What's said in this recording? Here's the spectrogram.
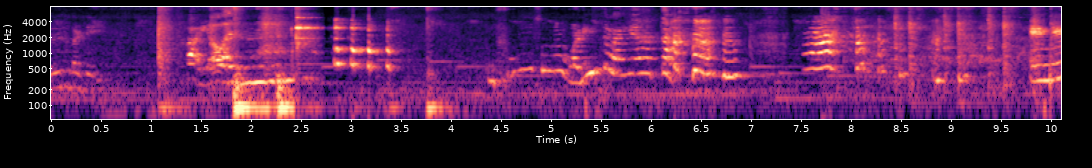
ಉಳ್ಬಡಿ ಅಯ್ಯೋ ಸುಮ್ಮನೆ ಹೊಡೀತಾಳೆ ಹಂಗೆ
